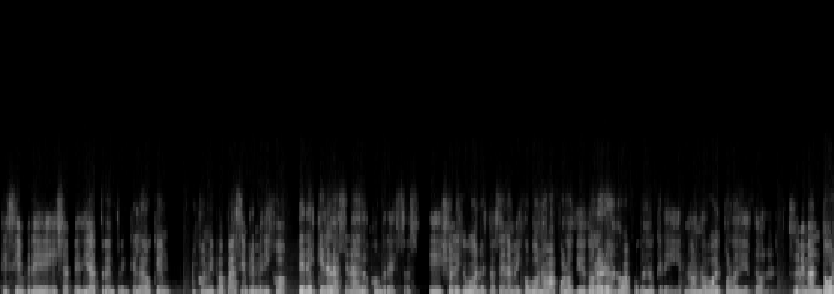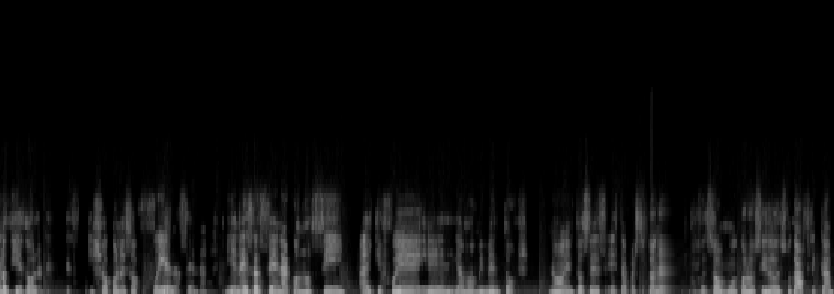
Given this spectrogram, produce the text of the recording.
que siempre ella pediatra en Trenkelauken, con mi papá siempre me dijo, tenés que ir a la cena de los congresos. Y yo le dije, bueno, esta cena me dijo, vos no vas por los 10 dólares o no vas porque no querés ir. No, no voy por los 10 dólares. Entonces me mandó los 10 dólares y yo con eso fui a la cena. Y en esa cena conocí al que fue, eh, digamos, mi mentor. ¿no? Entonces esta persona profesor muy conocido de Sudáfrica,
